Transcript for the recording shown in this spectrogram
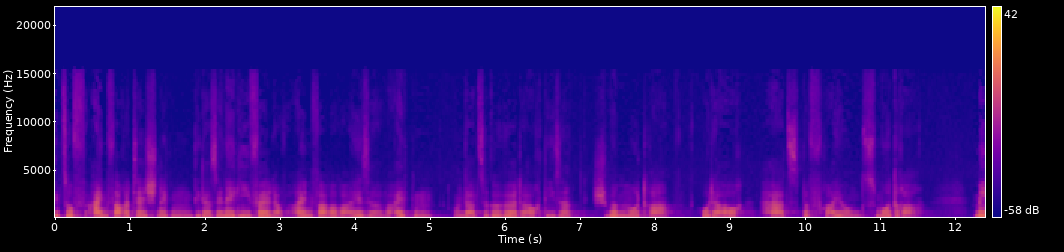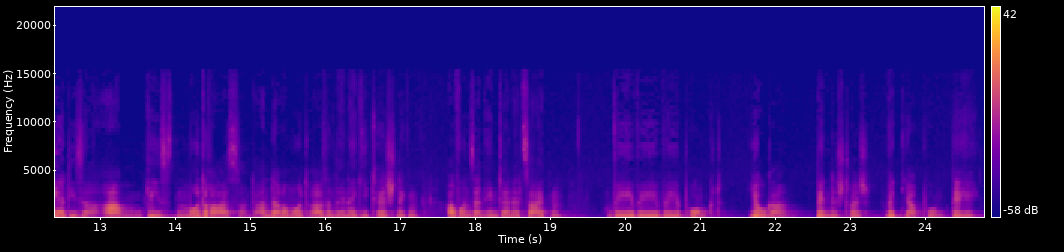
Es gibt so einfache Techniken, die das Energiefeld auf einfache Weise weiten. Und dazu gehört auch diese Schwimmmudra oder auch Herzbefreiungsmudra. Mehr dieser Armgesten-Mudras und andere Mudras und Energietechniken auf unseren Internetseiten www.yoga-vidya.de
